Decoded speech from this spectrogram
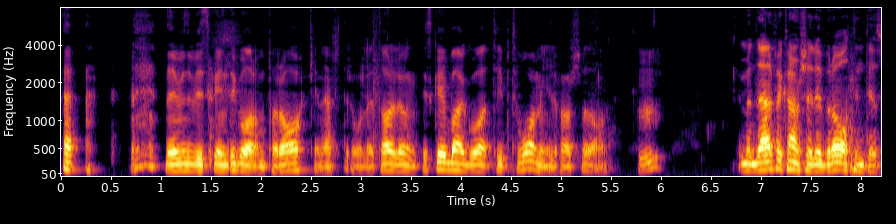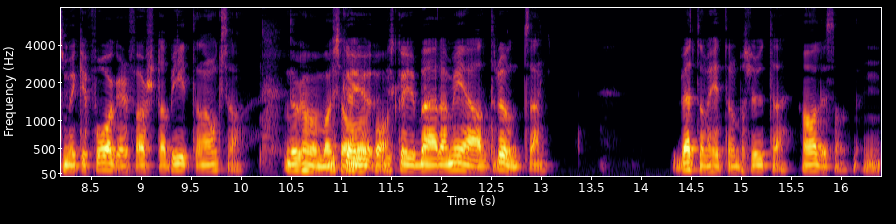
Nej men vi ska inte gå dem på raken efter Olle, ta det lugnt. Vi ska ju bara gå typ två mil första dagen. Mm. Men därför kanske det är bra att det inte är så mycket fågel första biten också. Då kan man bara Vi ska, köra ju, på. vi ska ju bära med allt runt sen. Bättre om vi hittar dem på slutet. Ja det är sant. Mm.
